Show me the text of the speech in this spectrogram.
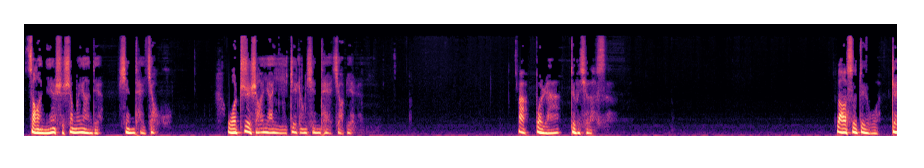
早年是什么样的？心态教我，我至少要以这种心态教别人啊，不然对不起老师。老师对我真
